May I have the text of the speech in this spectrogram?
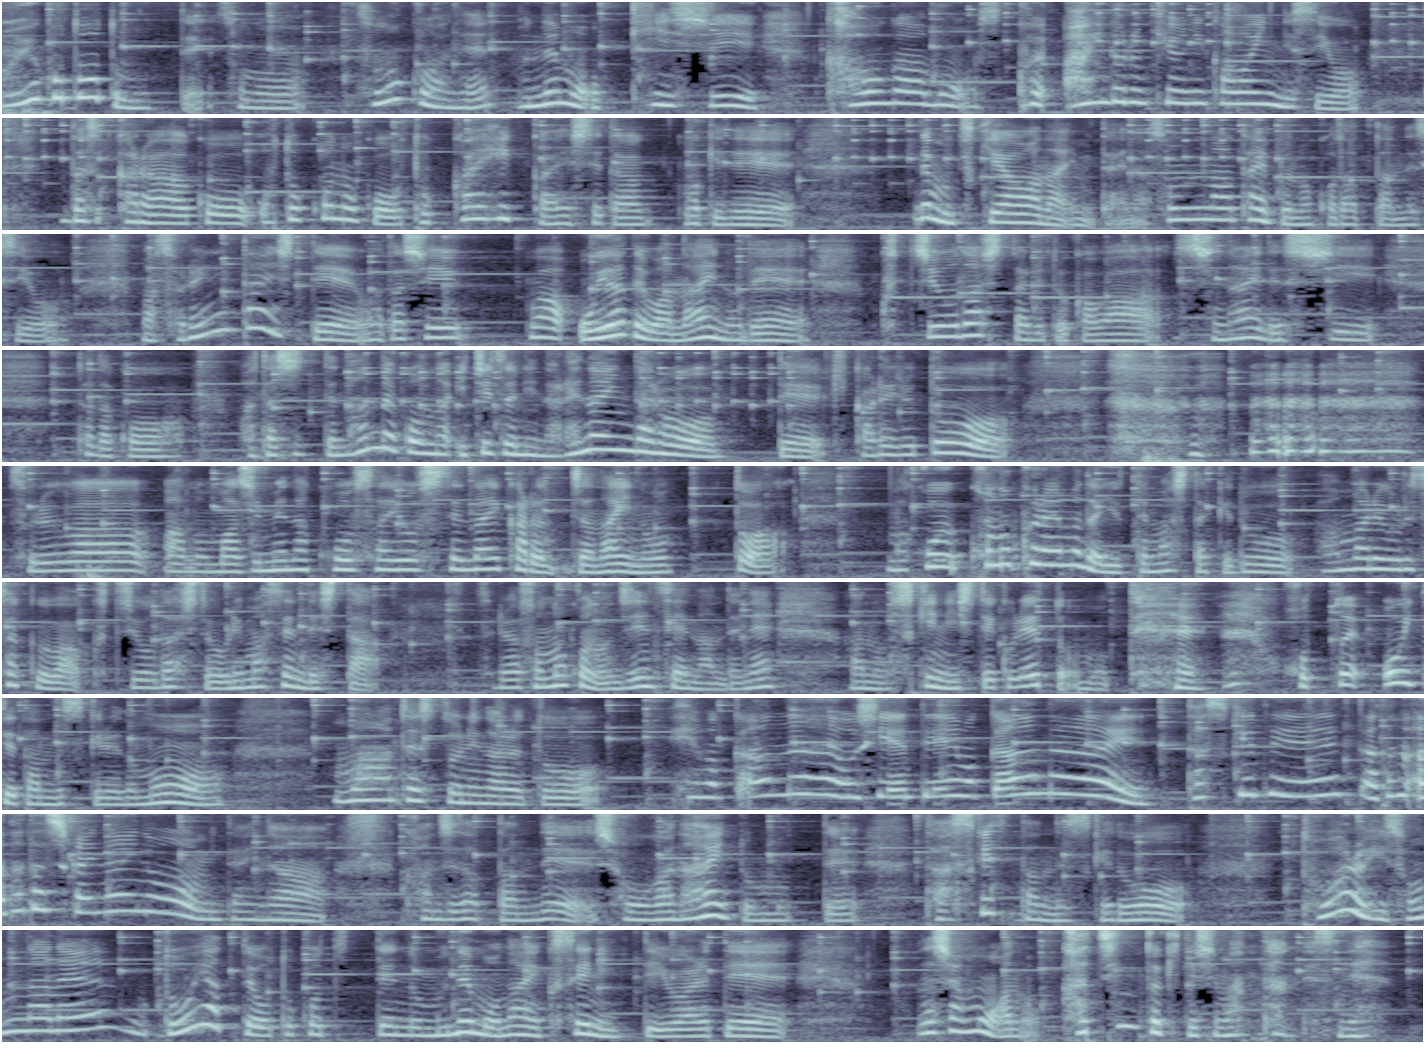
どういうこと？と思って。そのその子はね胸も大きいし顔がもうすっごいアイドル級に可愛いんですよ。だからこう男の子を特会引っかえしてたわけででも付き合わないみたいなそんなタイプの子だったんですよ。まあ、それに対して私は親ではないので口を出したりとかはしないですしただこう私って何でこんな一途になれないんだろうって聞かれると それはあの真面目な交際をしてないからじゃないの？とは、まあ、こうこのくらいまでは言ってましたけどあんまりうるさくは口を出しておりませんでした。それはその子の人生なんでねあの好きにしてくれと思って ほっとおいてたんですけれどもまあテストになると「えわかんない。教えて。わかんない。助けて。ああなたしかいないの」みたいな感じだったんでしょうがないと思って助けてたんですけどとある日そんなねどうやって男つってんの胸もないくせにって言われて私はもうあのカチンときてしまったんですね。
